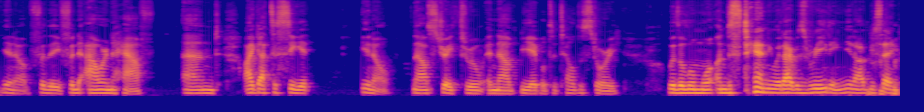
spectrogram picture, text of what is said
you know, for the for the hour and a half, and I got to see it, you know, now straight through and now be able to tell the story with a little more understanding what I was reading. You know, I'd be saying,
